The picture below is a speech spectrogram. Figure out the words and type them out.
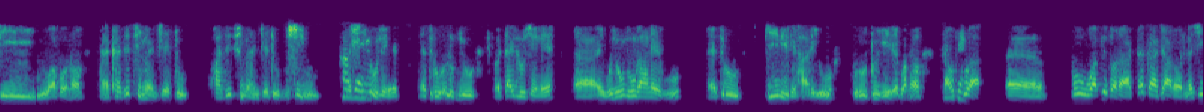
ဒီဟိုပါပေါ့နော်အဲခါစစ်စီမံချက်တို့ခွာစစ်စီမံချက်တို့မရှိဘူးဟုတ်မရှိကဲ့လို့လေအဲသူတို့အဲ့လိုမျိုးတိုက်လို့ရှရင်လေအဲဝေယုံသုံးကားနဲ့ကိုအဲသူတို့ကြီးနေတဲ့ဟာတွေကိုသူတို့တွေ့ခဲ့တယ်ပေါ့နော်နောက်တစ်ခုကအဲဟိုဟိုဖြစ်သွားတာတက်ကကြတော့လက်ရှိ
